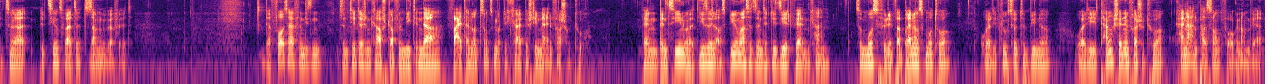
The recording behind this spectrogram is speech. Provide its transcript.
bzw. zusammengewürfelt. Der Vorteil von diesen synthetischen Kraftstoffen liegt in der Weiternutzungsmöglichkeit bestehender Infrastruktur. Wenn Benzin oder Diesel aus Biomasse synthetisiert werden kann, so muss für den Verbrennungsmotor oder die Flugzeugturbine oder die Tankstelleninfrastruktur keine Anpassung vorgenommen werden.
